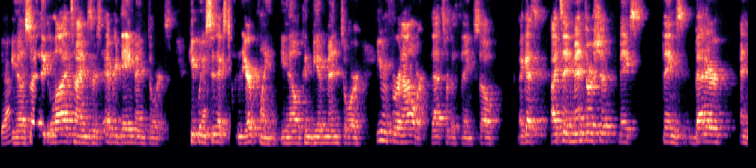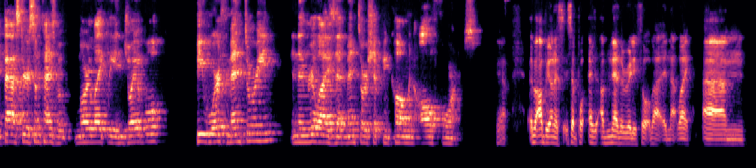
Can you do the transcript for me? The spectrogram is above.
Yeah. You know, so I think a lot of times there's everyday mentors people you sit next to in the airplane, you know, can be a mentor even for an hour, that sort of thing. So I guess I'd say mentorship makes things better and faster sometimes, but more likely enjoyable. Be worth mentoring, and then realize that mentorship can come in all forms. Yeah, I'll be honest. It's a, I've never really thought about it in that way. Um.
